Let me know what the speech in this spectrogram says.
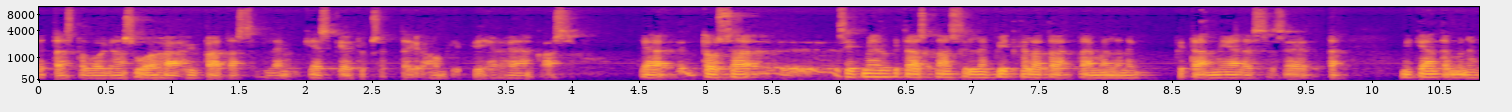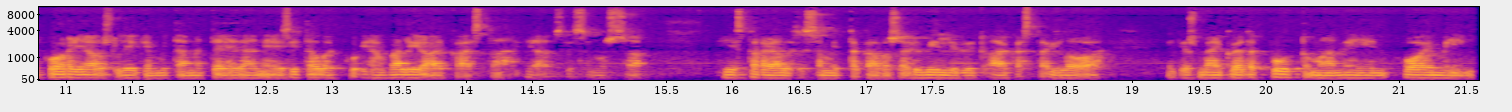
että tästä voidaan suoraan hypätä silleen keskeytyksettä johonkin vihreään kasvuun. Ja tuossa sitten meillä pitäisi myös pitkällä tähtäimellä niin pitää mielessä se, että mikään tämmöinen korjausliike, mitä me tehdään, niin ei sitä ole kuin ihan väliaikaista ja siis semmoisessa historiallisessa mittakaavassa hyvin lyhyt aikaista iloa että jos me ei kyetä puuttumaan niihin voimiin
